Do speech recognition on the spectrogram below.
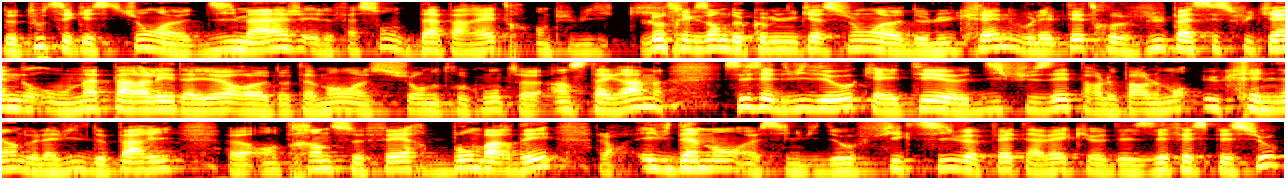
de toutes ces questions euh, d'image et de façon d'apparaître en public. L'autre exemple de communication de l'Ukraine, vous l'avez peut-être vu passer ce week-end, on a parlé d'ailleurs notamment sur notre compte Instagram, c'est cette vidéo qui a été diffusée par le Parlement ukrainien de la ville de Paris en train de se faire bombarder. Alors évidemment, c'est une vidéo fictive faite avec des effets spéciaux,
